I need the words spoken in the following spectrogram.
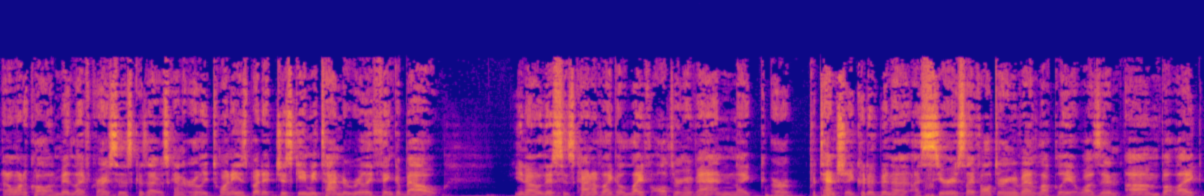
I don't want to call it a midlife crisis because I was kind of early twenties, but it just gave me time to really think about. You know, this is kind of like a life altering event, and like, or potentially could have been a, a serious life altering event. Luckily, it wasn't. Um, but like,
